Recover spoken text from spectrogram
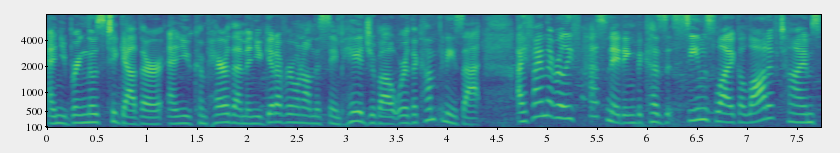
and you bring those together and you compare them and you get everyone on the same page about where the company's at. I find that really fascinating because it seems like a lot of times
